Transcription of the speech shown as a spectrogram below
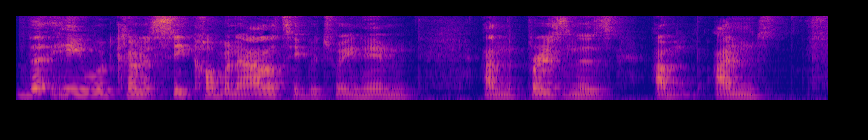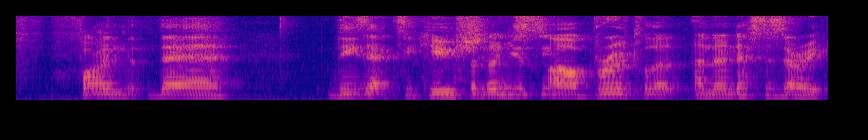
that he would kind of see commonality between him and the prisoners, and and find that they're these But don't you executions see- are brutal and unnecessary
